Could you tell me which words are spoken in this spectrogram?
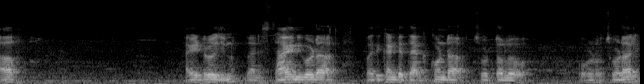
ఆఫ్ హైడ్రోజన్ దాని స్థాయిని కూడా పది కంటే తగ్గకుండా చూడటంలో చూడాలి.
